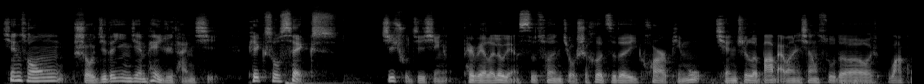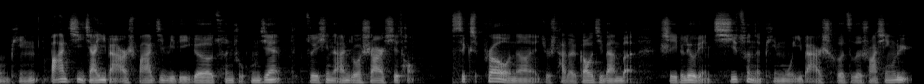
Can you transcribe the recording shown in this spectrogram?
先从手机的硬件配置谈起，Pixel 6。基础机型配备了六点四寸九十赫兹的一块屏幕，前置了八百万像素的挖孔屏，八 G 加一百二十八 GB 的一个存储空间，最新的安卓十二系统。Six Pro 呢，也就是它的高级版本，是一个六点七寸的屏幕，一百二十赫兹的刷新率。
